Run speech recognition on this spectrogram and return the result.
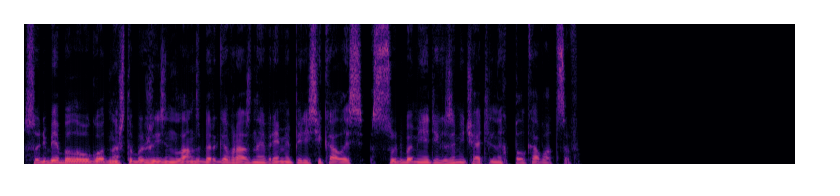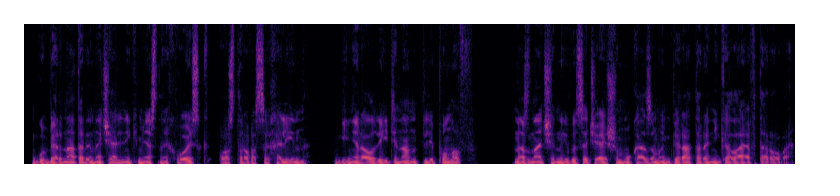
Судьбе было угодно, чтобы жизнь Ландсберга в разное время пересекалась с судьбами этих замечательных полководцев. Губернатор и начальник местных войск острова Сахалин, генерал-лейтенант Липунов, назначенный высочайшим указом императора Николая II,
